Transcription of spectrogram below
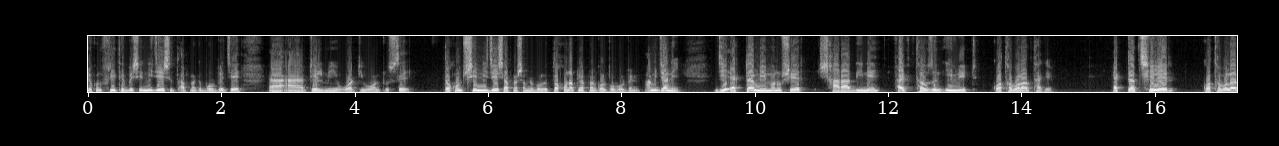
যখন ফ্রি থাকবে, সে নিজে এসে আপনাকে বলবে যে tell me what you want to say তখন সে নিজে এসে আপনার সামনে বলবে, তখন আপনি আপনার গল্প বলবেন। আমি জানি যে একটা মেয়ে মানুষের সারা দিনে ফাইভ থাউজেন্ড ইউনিট কথা বলার থাকে। একটা ছেলের কথা বলার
